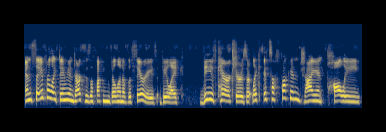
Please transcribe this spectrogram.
and say for like Damien Darhk, who's the fucking villain of the series, be like these characters are like it's a fucking giant poly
